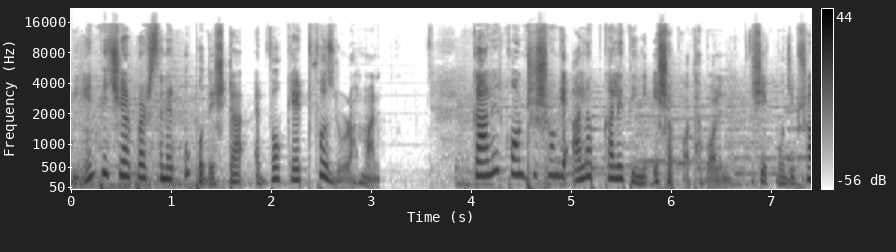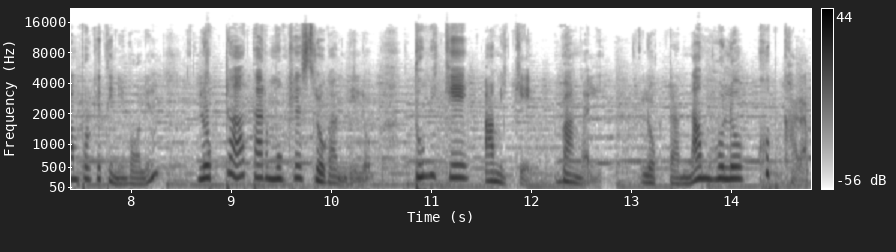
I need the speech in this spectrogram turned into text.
বিএনপি চেয়ারপারসনের উপদেষ্টা অ্যাডভোকেট ফজলুর রহমান। কালের কণ্ঠের সঙ্গে আলাপকালে তিনি এসব কথা বলেন। শেখ মুজিব সম্পর্কে তিনি বলেন, লোকটা তার মুখে স্লোগান দিল, তুমি কে, আমি কে, বাঙালি। লোকটার নাম হলো খুব খারাপ।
